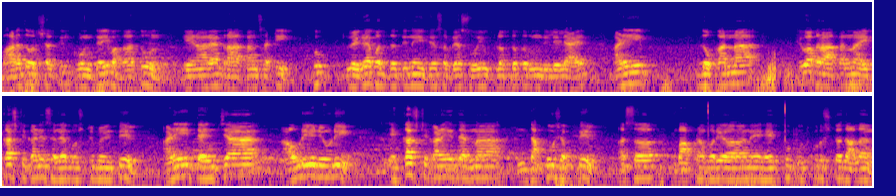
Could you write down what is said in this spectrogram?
भारतवर्षातील कोणत्याही भागातून येणाऱ्या ग्राहकांसाठी खूप वेगळ्या पद्धतीने इथे सगळ्या सोयी उपलब्ध करून दिलेल्या आहेत. आणि लोकांना किंवा ग्राहकांना एकाच ठिकाणी सगळ्या गोष्टी मिळतील आणि त्यांच्या आवडीनिवडी एकाच ठिकाणी त्यांना दाखवू शकतील असं बापणा परिवाराने हे खूप उत्कृष्ट दालन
